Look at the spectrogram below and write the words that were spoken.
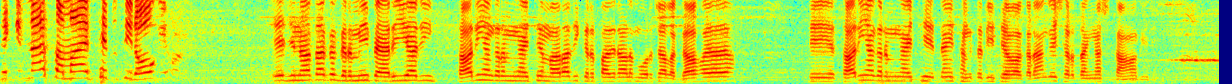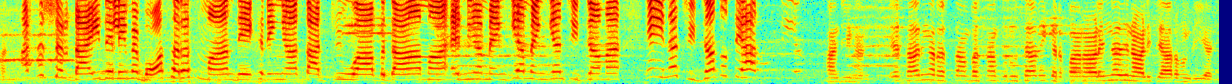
ਤੇ ਕਿੰਨਾ ਸਮਾਂ ਇੱਥੇ ਤੁਸੀਂ ਰਹੋਗੇ ਹੁਣ? ਇਹ ਜਿੰਨਾ ਤੱਕ ਗਰਮੀ ਪੈ ਰਹੀ ਆ ਜੀ ਸਾਰੀਆਂ ਗਰਮੀਆਂ ਇੱਥੇ ਮਹਾਰਾਜ ਦੀ ਕਿਰਪਾ ਦੇ ਨਾਲ ਮੋਰਚਾ ਲੱਗਾ ਹੋਇਆ ਆ। ਤੇ ਸਾਰੀਆਂ ਗਰਮੀਆਂ ਇੱਥੇ ਇਦਾਂ ਹੀ ਸੰਗਤ ਦੀ ਸੇਵਾ ਕਰਾਂਗੇ ਸ਼ਰਦਾਈਆਂ ਛਕਾਵਾਂਗੇ ਜੀ। ਅੱਛਾ ਸ਼ਰਦਾਈ ਦੇ ਲਈ ਮੈਂ ਬਹੁਤ ਸਾਰਾ ਸਮਾਨ ਦੇਖ ਰਹੀ ਆ ਕਾਜੂ ਆ ਬਦਾਮ ਆ ਇੰਨੀਆਂ ਮਹਿੰਗੀਆਂ ਮਹਿੰਗੀਆਂ ਚੀਜ਼ਾਂ ਵਾ ਇਹ ਇਹਨਾਂ ਚੀਜ਼ਾਂ ਤੋਂ ਤਿਆਰ ਹੁੰਦੀ ਆ? ਹਾਂਜੀ ਹਾਂਜੀ। ਇਹ ਸਾਰੀਆਂ ਰਸਤਾਂ ਬਸਤਾਂ ਗੁਰੂ ਸਾਹਿਬ ਦੀ ਕਿਰਪਾ ਨਾਲ ਇਹਨਾਂ ਦੇ ਨਾਲ ਹੀ ਤਿਆਰ ਹੁੰਦੀ ਆ ਜੀ।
